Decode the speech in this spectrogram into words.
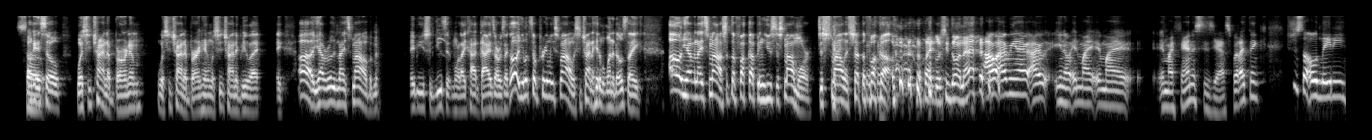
So okay so was she trying to burn him? Was she trying to burn him? Was she trying to be like oh you have a really nice smile but maybe you should use it more like how guys are always like oh you look so pretty when you smile was she trying to hit him with one of those like oh you have a nice smile shut the fuck up and use the smile more just smile and shut the fuck up like was she doing that I, I mean I, I you know in my in my in my fantasies yes but i think she's just an old lady,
